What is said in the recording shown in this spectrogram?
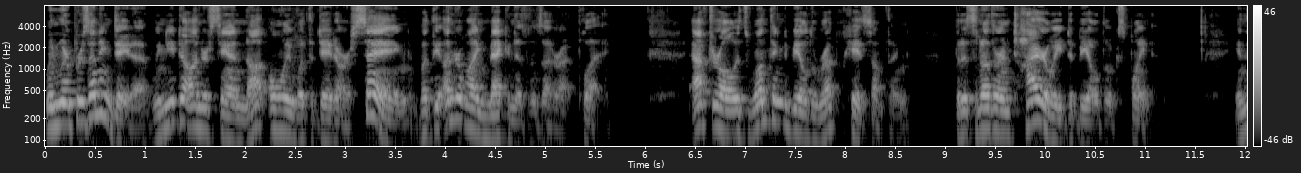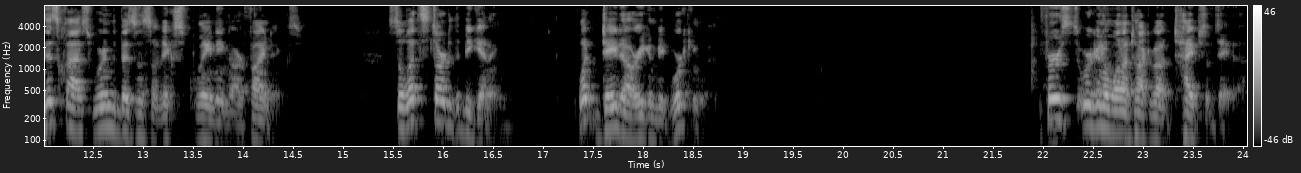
When we're presenting data, we need to understand not only what the data are saying, but the underlying mechanisms that are at play. After all, it's one thing to be able to replicate something, but it's another entirely to be able to explain it. In this class, we're in the business of explaining our findings. So let's start at the beginning. What data are you going to be working with? First, we're going to want to talk about types of data.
